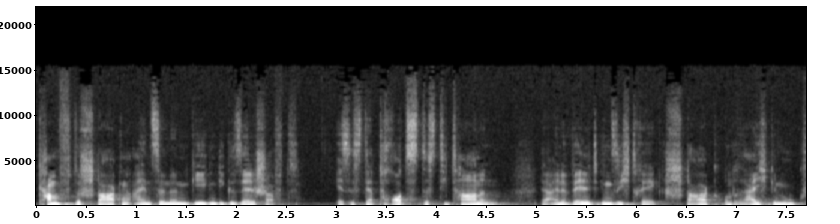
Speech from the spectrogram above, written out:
Kampf des starken Einzelnen gegen die Gesellschaft. Es ist der Trotz des Titanen, der eine Welt in sich trägt, stark und reich genug,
